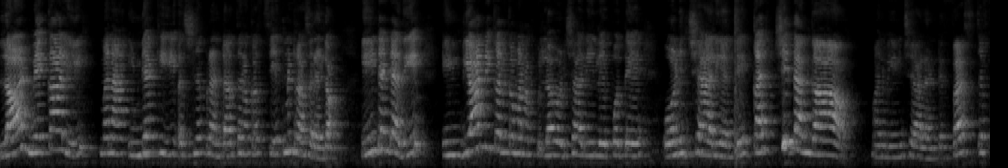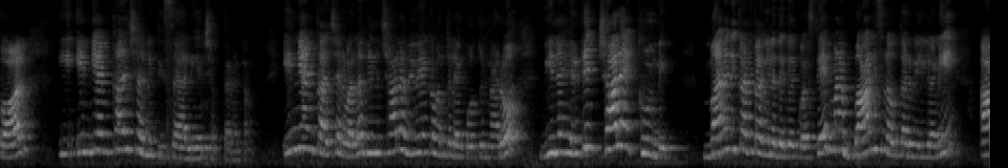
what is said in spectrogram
లార్డ్ మెకాలి మన ఇండియాకి వచ్చినప్పుడు అంట తను ఒక స్టేట్మెంట్ రాశారంట ఏంటంటే అది ఇండియాని కనుక మనం పుల్ల ఓడించాలి లేకపోతే ఓడించాలి అంటే ఖచ్చితంగా మనం ఏం చేయాలంటే ఫస్ట్ ఆఫ్ ఆల్ ఈ ఇండియన్ కల్చర్ని తీసేయాలి అని చెప్తారంట. ఇండియన్ కల్చర్ వల్ల వీళ్ళు చాలా వివేకవంతులు అయిపోతున్నారు వీళ్ళ హెరిటేజ్ చాలా ఎక్కువ ఉంది మనది కనుక వీళ్ళ దగ్గరికి వస్తే మన బానిసలు అవుతారు వీళ్ళు అని ఆ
